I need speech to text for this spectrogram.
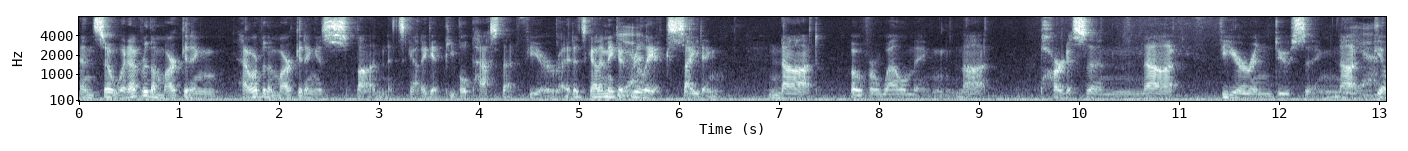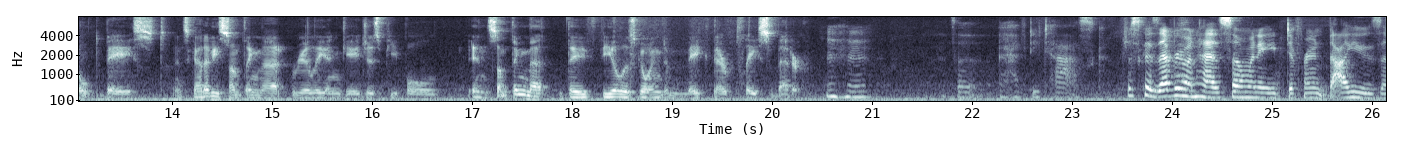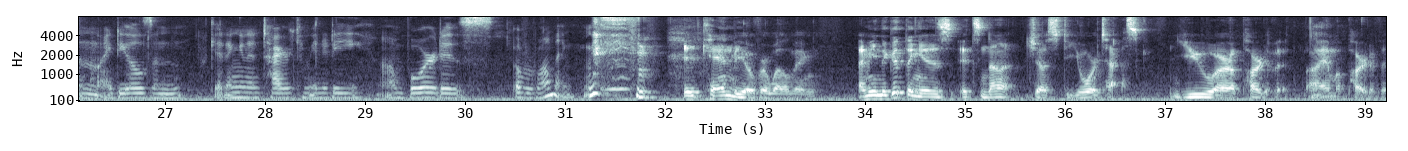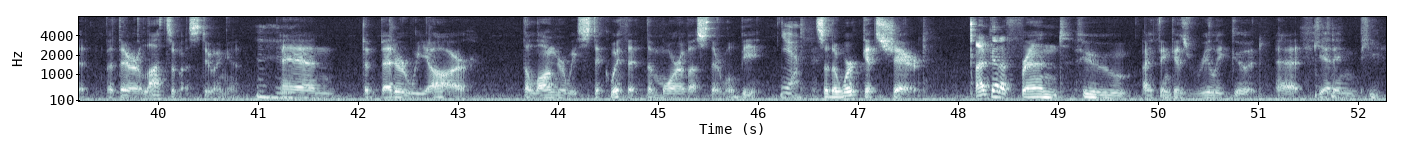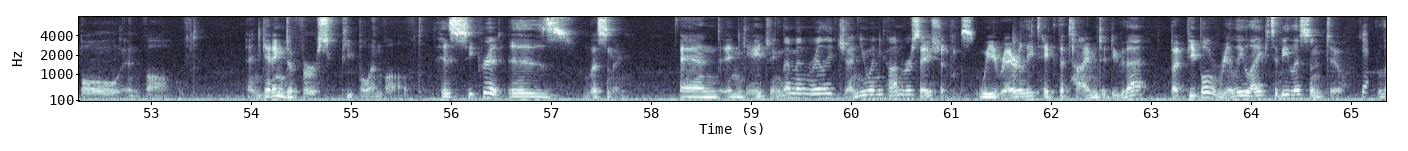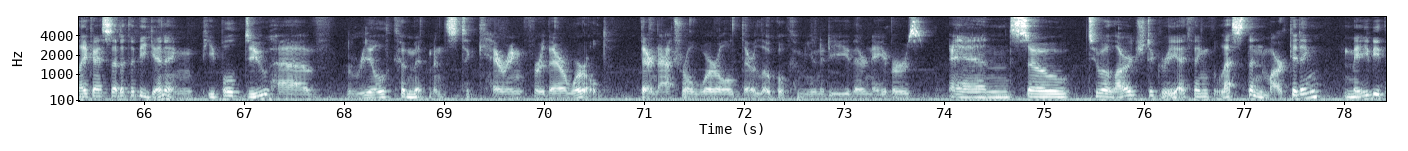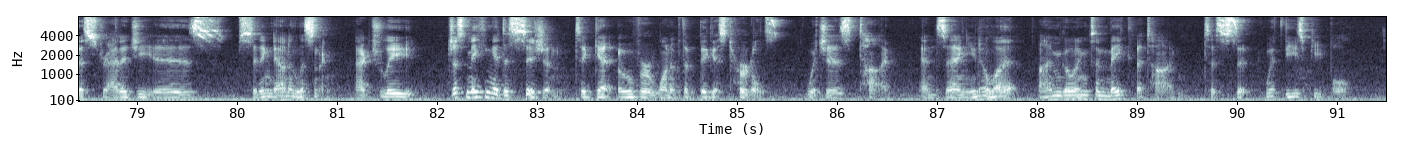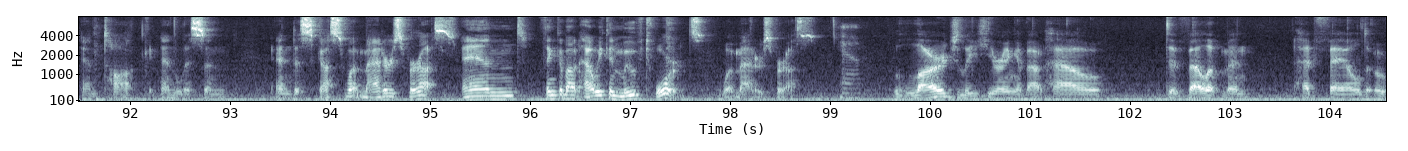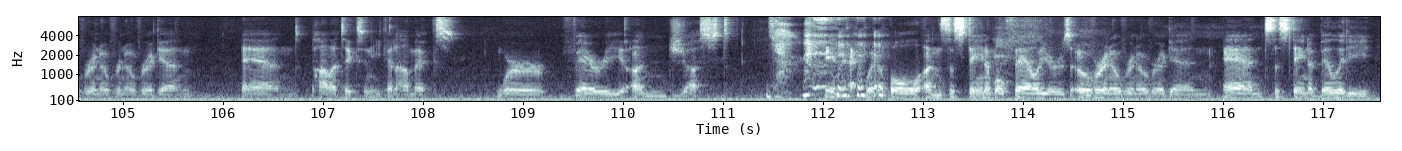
and so whatever the marketing, however the marketing is spun, it's got to get people past that fear, right? It's got to make it yeah. really exciting, not overwhelming, not partisan, not fear inducing, not yeah. guilt based. It's got to be something that really engages people in something that they feel is going to make their place better. Mm-hmm. It's a, a hefty task. Just cuz everyone has so many different values and ideals and getting an entire community on board is overwhelming. it can be overwhelming. I mean, the good thing is it's not just your task. You are a part of it. I am a part of it. But there are lots of us doing it. Mm-hmm. And the better we are, the longer we stick with it, the more of us there will be. Yeah. So the work gets shared. I've got a friend who I think is really good at getting people involved and getting diverse people involved. His secret is listening and engaging them in really genuine conversations. We rarely take the time to do that, but people really like to be listened to. Yeah. Like I said at the beginning, people do have real commitments to caring for their world their natural world, their local community, their neighbors. And so, to a large degree, I think less than marketing, maybe the strategy is sitting down and listening. Actually, just making a decision to get over one of the biggest hurdles, which is time, and saying, you know what, I'm going to make the time to sit with these people and talk and listen and discuss what matters for us and think about how we can move towards what matters for us Yeah. largely hearing about how development had failed over and over and over again, and politics and economics were very unjust, yeah. inequitable, unsustainable failures over and over and over again, and sustainability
